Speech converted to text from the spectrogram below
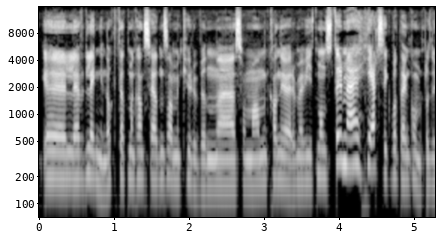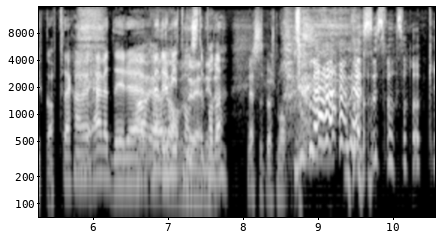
eh, levd lenge nok til at man kan se den samme kurven eh, som man kan gjøre med hvit monster, men jeg er helt sikker på at den kommer til å dukke opp. Jeg, kan, jeg vedder, eh, Ja, jeg er vedder hvit monster på det. det. Neste spørsmål. Neste spørsmål, ok.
